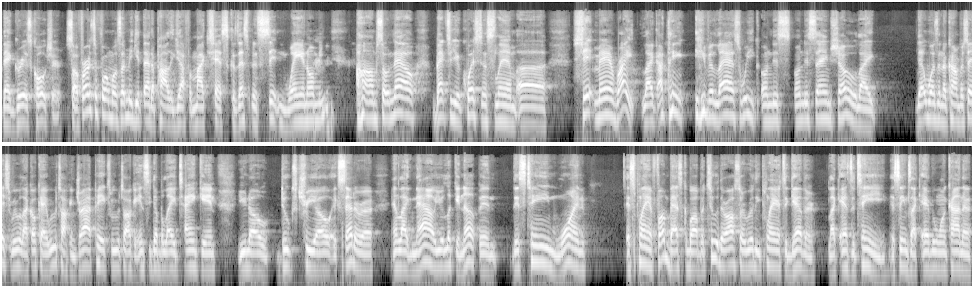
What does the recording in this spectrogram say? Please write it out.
that Grizz culture. So first and foremost, let me get that apology off of my chest because that's been sitting weighing on me. um, so now back to your question, Slim. Uh shit, man, right. Like I think even last week on this on this same show, like that wasn't a conversation. We were like, okay, we were talking draft picks, we were talking NCAA tanking, you know, Duke's trio, etc. And like now you're looking up and this team one is playing fun basketball, but two, they're also really playing together, like as a team. It seems like everyone kind of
